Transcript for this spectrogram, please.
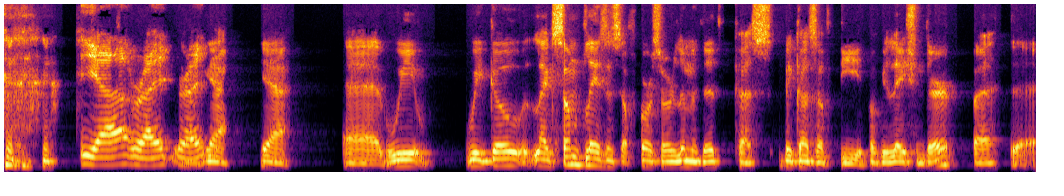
Yeah, right, right. yeah yeah uh, we we go like some places of course are limited because because of the population there but uh,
